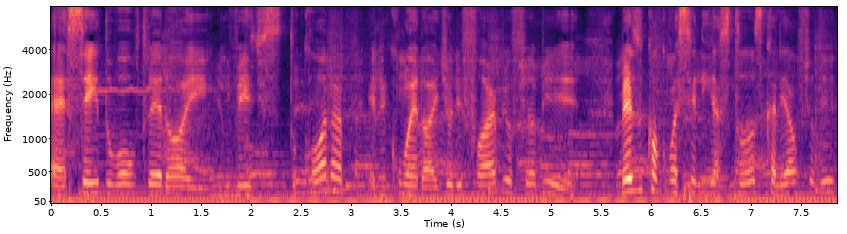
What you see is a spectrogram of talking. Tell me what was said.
é, sendo outro herói em vez de, do Conan, ele como herói de uniforme, o filme, mesmo com algumas ceninhas toscas ali, é um filme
